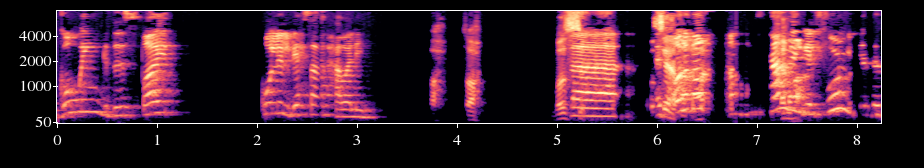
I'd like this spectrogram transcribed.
going despite كل اللي بيحصل حواليه؟ بص it's all يعني about understanding أنا ال formula that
